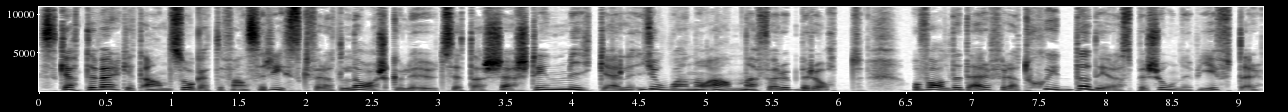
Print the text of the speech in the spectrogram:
Skatteverket ansåg att det fanns risk för att Lars skulle utsätta Kerstin, Mikael, Johan och Anna för brott och valde därför att skydda deras personuppgifter.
